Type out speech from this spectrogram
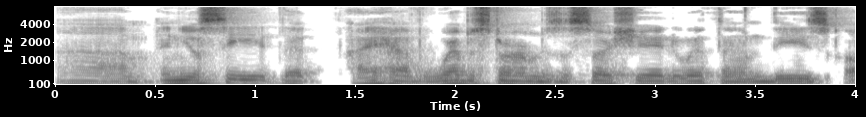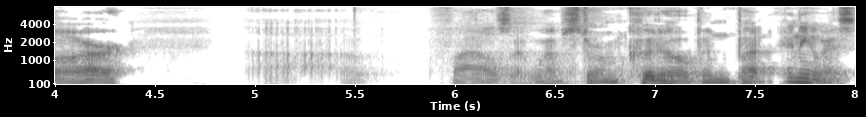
Um, and you'll see that I have WebStorms associated with them. These are uh, files that WebStorm could open. But anyways,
